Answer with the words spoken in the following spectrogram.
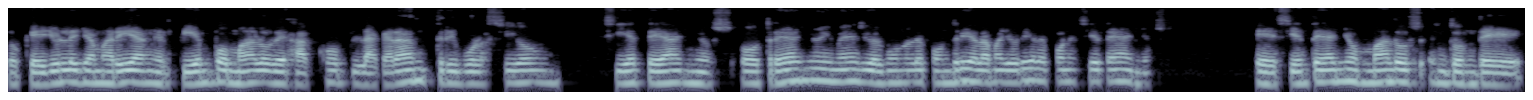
lo que ellos le llamarían el tiempo malo de Jacob, la gran tribulación, siete años o tres años y medio, algunos le pondría, la mayoría le ponen siete años, eh, siete años malos en donde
